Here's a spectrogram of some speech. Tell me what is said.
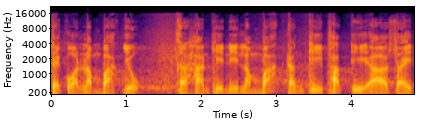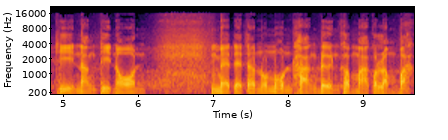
แต่ก่อนลำบากอยู่สถานที่นี้ลำบากทั้งที่พักที่อาศัยที่นั่งที่นอน แม้แต่ถนนหนทางเดินเข้ามาก็ลำบาก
